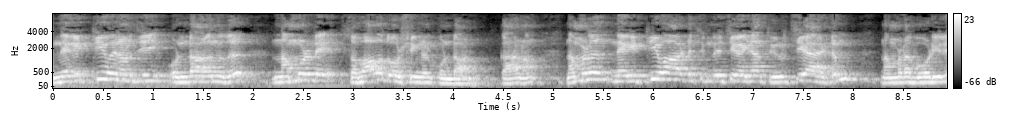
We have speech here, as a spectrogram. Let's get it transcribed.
നെഗറ്റീവ് എനർജി ഉണ്ടാകുന്നത് നമ്മളുടെ സ്വഭാവ ദോഷങ്ങൾ കൊണ്ടാണ്. കാരണം നമ്മൾ നെഗറ്റീവായിട്ട് ചിന്തിച്ചു കഴിഞ്ഞാൽ തീർച്ചയായിട്ടും നമ്മുടെ ബോഡിയിൽ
